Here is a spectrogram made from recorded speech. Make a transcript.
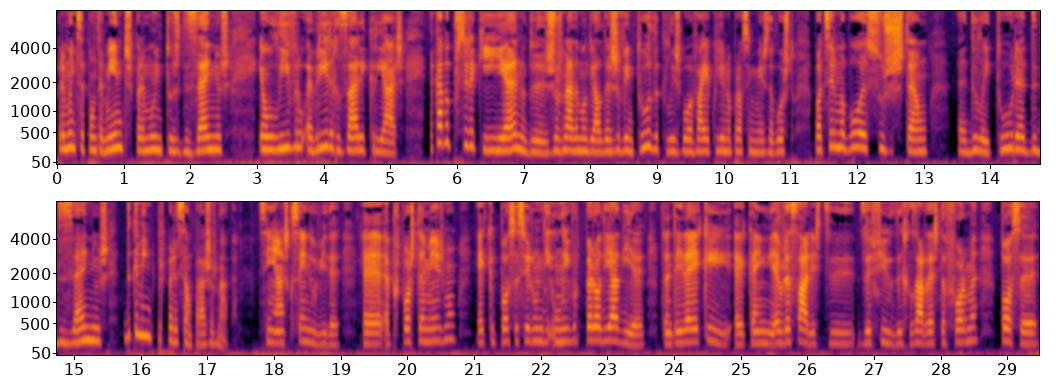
para muitos apontamentos, para muitos desenhos. É o livro Abrir, Rezar e Criar. Acaba por ser aqui, ano de Jornada Mundial da Juventude, que Lisboa vai acolher no próximo mês de agosto, pode ser uma boa sugestão eh, de leitura, de desenhos, de caminho de preparação para a jornada. Sim, acho que sem dúvida. Eh, a proposta mesmo é que possa ser um, um livro para o dia a dia. Portanto, a ideia é que eh, quem abraçar este desafio de rezar desta forma possa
